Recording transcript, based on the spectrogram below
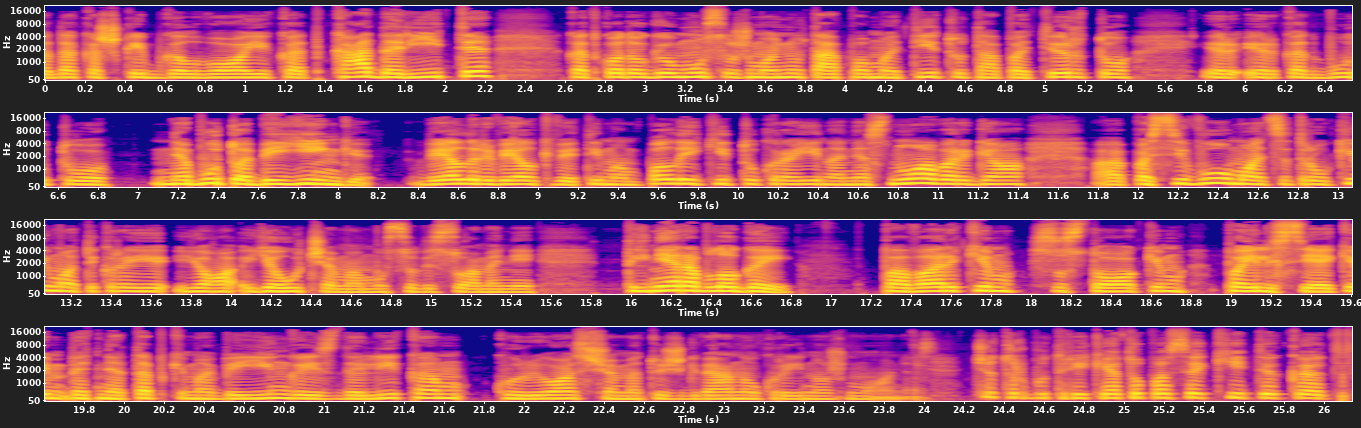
tada kažkaip galvoji, kad ką daryti, kad kuo daugiau mūsų žmonių tą pamatytų, tą patirtų ir, ir kad būtų, nebūtų abejingi. Vėl ir vėl kvietimam palaikyti Ukrainą, nes nuovargio, pasivumo, atsitraukimo tikrai jo jaučiama mūsų visuomeniai. Tai nėra blogai pavarkim, sustokim, pailsėkim, bet netapkim abejingais dalykam, kuriuos šiuo metu išgyvena Ukrainos žmonės. Čia turbūt reikėtų pasakyti, kad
